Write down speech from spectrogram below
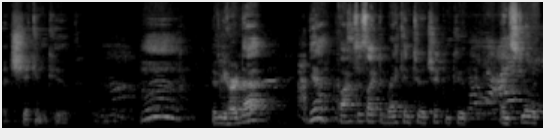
a chicken coop. Have you heard that? Yeah, foxes like to break into a chicken coop and steal it.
